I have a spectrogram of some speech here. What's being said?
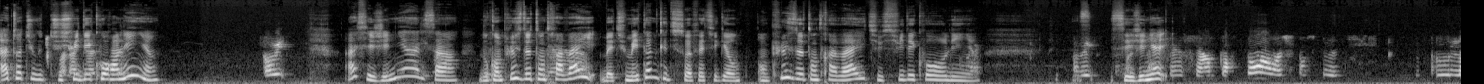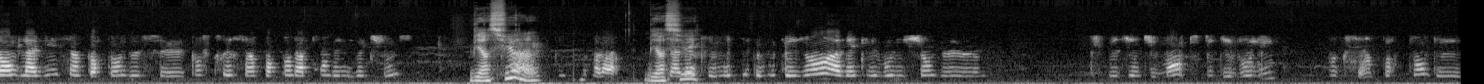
Ah, toi, tu, tu Voilà, suis des cours en ligne? Ah oui, Ah, c'est génial ça. Donc en plus de ton travail, bah, tu m'étonnes que tu sois fatigué. En, plus de ton travail, tu suis des cours en ligne. oui. C'est génial. C'est important. Moi, je pense que tout au long de la vie, c'est important de se construire, c'est important d'apprendre de nouvelles choses. Bien sûr, voilà. Bien sûr. Avec le métier que nous faisons, avec l'évolution de, je peux dire, du monde, tout évolue. Donc, c'est important de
